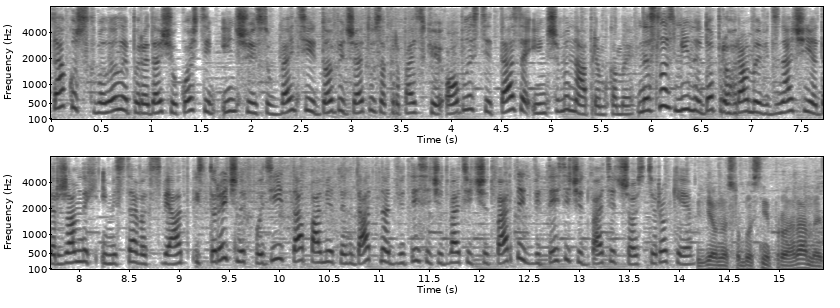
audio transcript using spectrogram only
Також схвалили передачу коштів іншої субвенції до бюджету Закарпатської області та за іншими напрямками. Внесли зміни до програми відзначення державних і місцевих свят, історичних подій та пам'ятних дат на 2024-2026 роки. Є в нас обласні програми,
